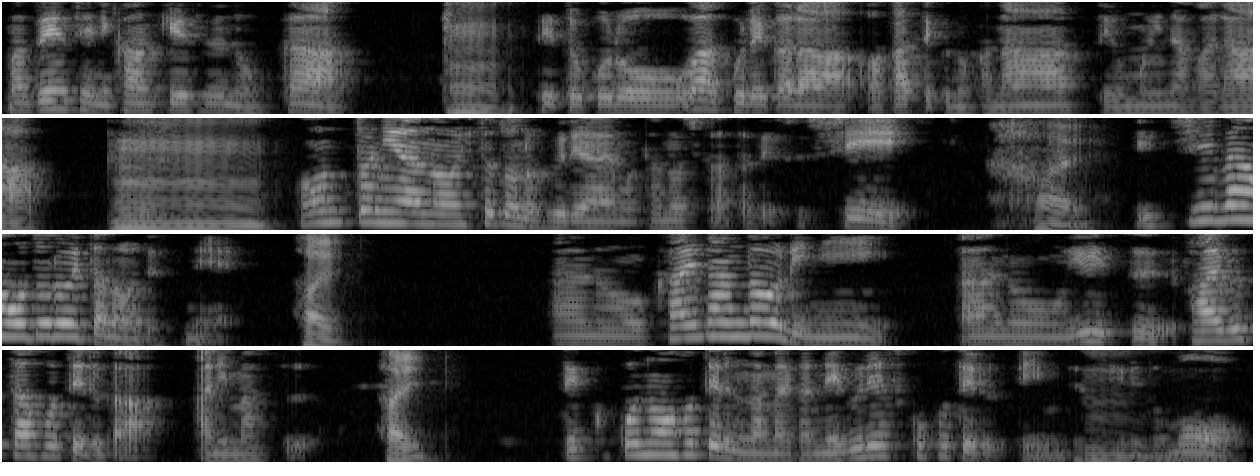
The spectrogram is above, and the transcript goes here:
まあ前世に関係するのか、うん。ってところはこれから分かっていくのかなって思いながら、うんうん。本当にあの人との触れ合いも楽しかったですし、はい。一番驚いたのはですね、はい。あの、海岸通りに、あの、唯一、ファイブスターホテルがあります。はい。で、ここのホテルの名前がネグレスコホテルって言うんですけれども、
